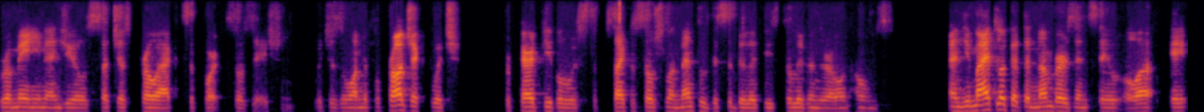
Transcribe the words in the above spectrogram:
Romanian NGOs such as ProAct Support Association, which is a wonderful project which prepared people with psychosocial and mental disabilities to live in their own homes. And you might look at the numbers and say, oh, okay,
